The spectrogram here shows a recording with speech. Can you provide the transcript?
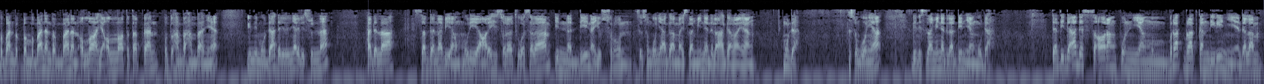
beban pembebanan-pembebanan Allah yang Allah tetapkan untuk hamba-hambanya ini mudah dalilnya dari sunnah adalah sabda Nabi yang mulia alaihi salatu wasalam, "Inna dina yusrun." Sesungguhnya agama Islam ini adalah agama yang mudah. Sesungguhnya din Islam ini adalah din yang mudah. Dan tidak ada seseorang pun yang memberat-beratkan dirinya dalam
